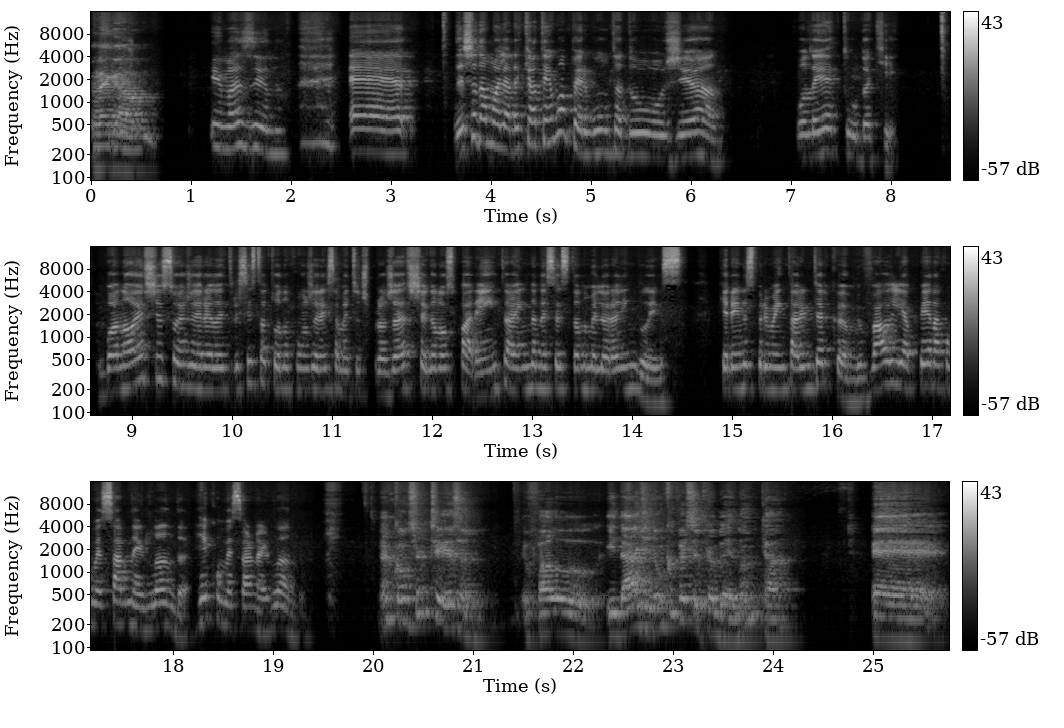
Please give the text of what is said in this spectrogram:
Legal. Imagino. É, deixa eu dar uma olhada aqui. Ó, tem uma pergunta do Jean. Vou ler tudo aqui. Boa noite, sou engenheiro eletricista, atuando com gerenciamento de projetos, chegando aos 40, ainda necessitando melhorar inglês. Querendo experimentar o intercâmbio. Vale a pena começar na Irlanda? Recomeçar na Irlanda? É, com certeza. Eu falo, idade nunca vai ser problema, tá? É,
